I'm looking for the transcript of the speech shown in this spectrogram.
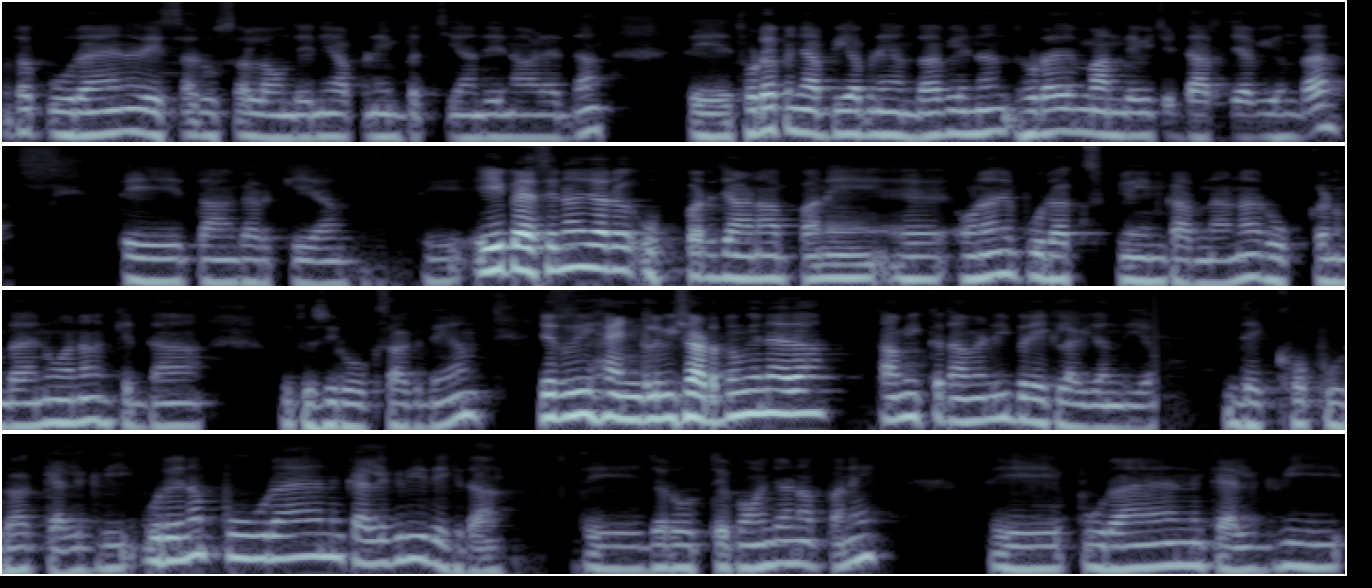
ਉਹ ਤਾਂ ਪੂਰਾ ਐਨ ਰੇਸਾਂ ਰੂਸਾਂ ਲਾਉਂਦੇ ਨੇ ਆਪਣੇ ਬੱਚਿਆਂ ਦੇ ਨਾਲ ਇਦਾਂ ਤੇ ਥੋੜਾ ਪੰਜਾਬੀ ਆਪਣੇ ਹੁੰਦਾ ਵੀ ਇਹਨਾਂ ਥੋੜਾ ਜਿਹਾ ਮਨ ਦੇ ਵਿੱਚ ਡਰ ਜਿਹਾ ਵੀ ਹੁੰਦਾ ਤੇ ਤਾਂ ਕਰਕੇ ਆ। ਤੇ ਇਹ ਪੈਸੇ ਨਾ ਯਾਰ ਉੱਪਰ ਜਾਣਾ ਆਪਾਂ ਨੇ ਉਹਨਾਂ ਨੇ ਪੂਰਾ ਐਕਸਪਲੇਨ ਕਰਨਾ ਨਾ ਰੋਕਣ ਦਾ ਇਹਨੂੰ ਹਨਾ, ਕਿੱਦਾਂ ਵੀ ਤੁਸੀਂ ਰੋਕ ਸਕਦੇ ਆ। ਜੇ ਤੁਸੀਂ ਹੈਂਡਲ ਵੀ ਛੱਡ ਦੋਗੇ ਨਾ ਇਹਦਾ, ਤਾਂ ਵੀ ਇੱਕਦਮ ਇਹਦੀ ਬ੍ਰੇਕ ਲੱਗ ਜਾਂਦੀ ਆ। ਦੇਖੋ ਪੂਰਾ ਕੈਲਗਰੀ, ਉਰੇ ਨਾ ਪੂਰਾ ਐਨ ਕੈਲਗਰੀ ਦਿਖਦਾ। ਤੇ ਜਦੋਂ ਉੱਤੇ ਪਹੁੰਚ ਜਾਣਾ ਆਪਾਂ ਨੇ, ਤੇ ਪੂਰਾ ਐਨ ਕੈਲਗਰੀ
